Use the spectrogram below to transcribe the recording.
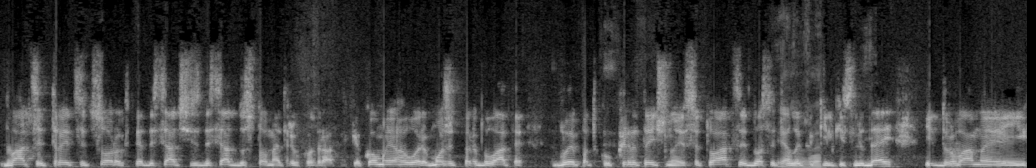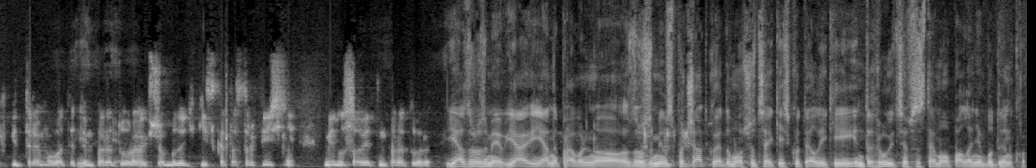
20, 30, 40, 50, 60 до 100 метрів квадратних. Якому я говорю, можуть перебувати в випадку критичної ситуації досить Я велика кількість людей, і дровами їх підтримувати температуру, якщо будуть якісь катастрофічні мінусові температури. Я зрозумів. Я, я неправильно зрозумів спочатку. Я думав, що це якийсь котел, який інтегрується в систему опалення будинку.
